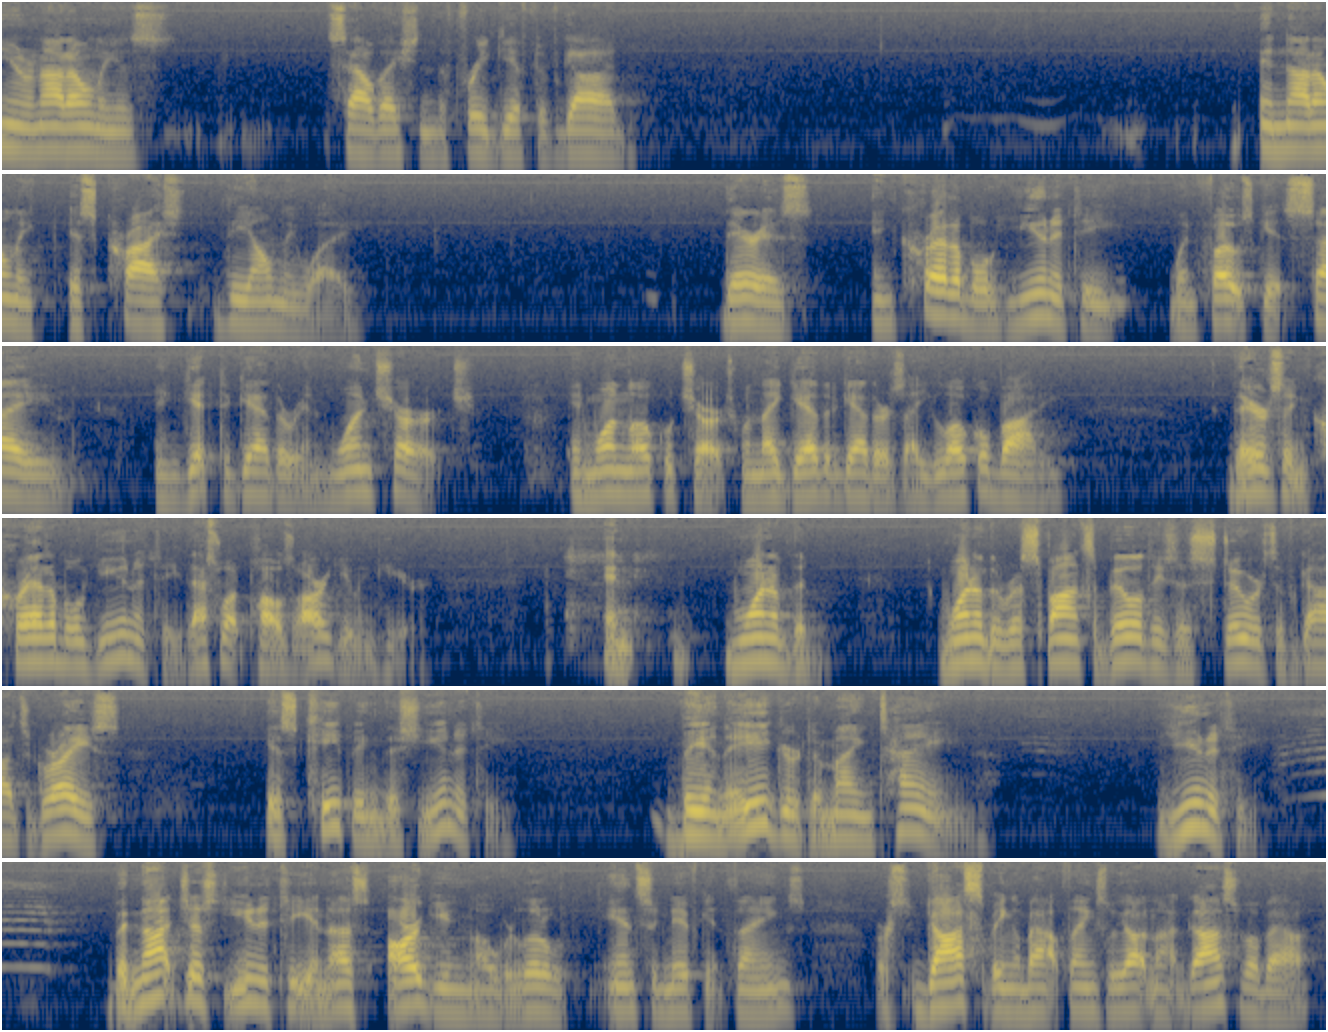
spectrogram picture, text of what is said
You know, not only is salvation the free gift of God, and not only is Christ the only way, there is incredible unity when folks get saved and get together in one church, in one local church, when they gather together as a local body, there's incredible unity. That's what Paul's arguing here. And one of the one of the responsibilities as stewards of God's grace is keeping this unity, being eager to maintain unity. But not just unity in us arguing over little insignificant things or gossiping about things we ought not gossip about,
